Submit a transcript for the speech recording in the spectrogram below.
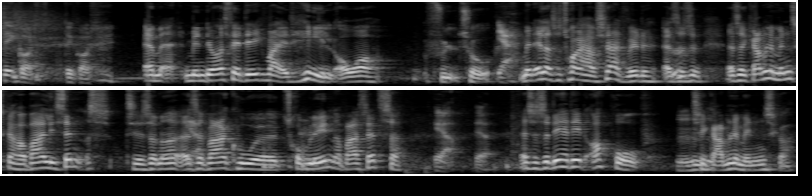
Det er godt. Det er godt. Jamen, men det er også fordi, at det ikke var et helt overfyldt tog. Ja. Men ellers så tror jeg, jeg har svært ved det. Altså, så, altså gamle mennesker har jo bare licens til sådan noget. Altså Ja. bare kunne uh, trumle ind og bare sætte sig. Ja, ja. Altså, så det her det er et opråb Mhm. mm-hmm. til gamle mennesker.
